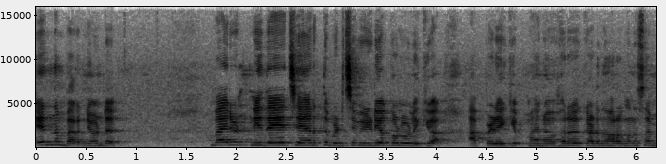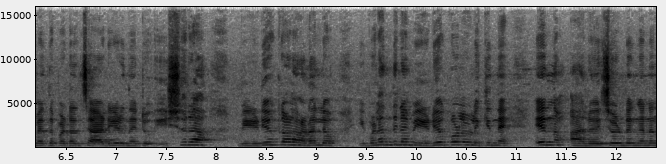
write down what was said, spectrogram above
എന്നും പറഞ്ഞുകൊണ്ട് വരുൺ നിതയെ ചേർത്ത് പിടിച്ച് വീഡിയോ കോൾ വിളിക്കുക. അപ്പോഴേക്കും മനോഹർ കിടന്നുറങ്ങുന്ന സമയത്ത് പെട്ടെന്ന് ചാടി എഴുന്നേറ്റു. ഈശ്വര വീഡിയോ കോളാണല്ലോ ഇവളെന്തിനാ വീഡിയോ കോൾ വിളിക്കുന്നേ? എന്നും ആലോചിച്ചുകൊണ്ട് ഇങ്ങനെ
